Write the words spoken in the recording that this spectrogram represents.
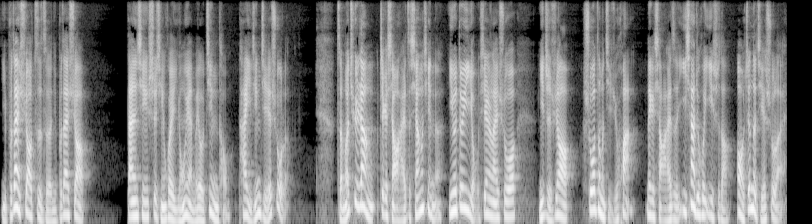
你不再需要自责，你不再需要担心事情会永远没有尽头，它已经结束了。怎么去让这个小孩子相信呢？因为对于有些人来说，你只需要说这么几句话，那个小孩子一下就会意识到，哦，真的结束了，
